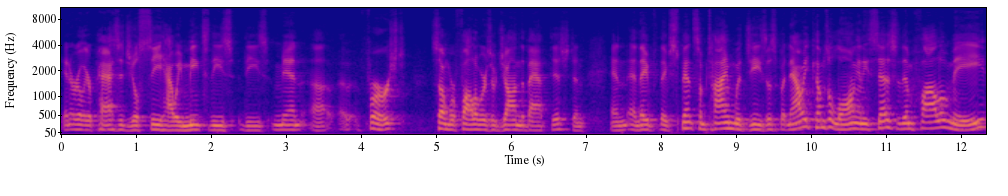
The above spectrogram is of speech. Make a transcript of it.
an earlier passage, you'll see how he meets these, these men uh, uh first. Some were followers of John the Baptist, and and, and they've, they've spent some time with Jesus, but now he comes along and he says to them, Follow me.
